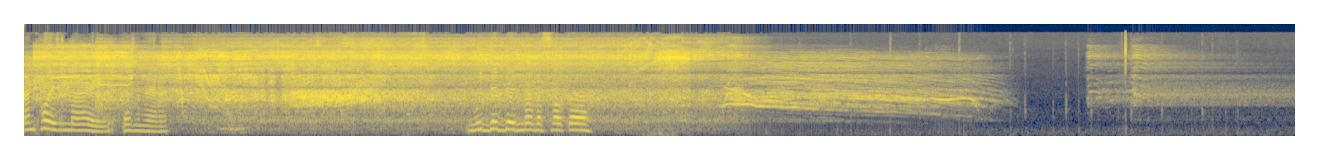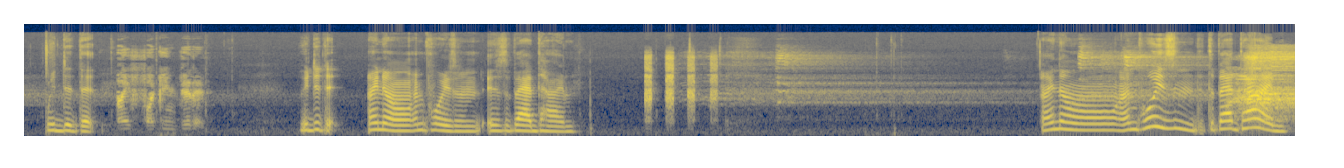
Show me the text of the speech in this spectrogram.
I'm poisoned already. Doesn't matter. We did it, motherfucker. We did it. I fucking did it. We did it. I know, I'm poisoned. It's a bad time. I know, I'm poisoned. It's a bad time.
